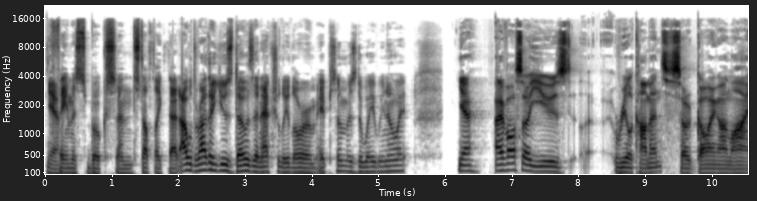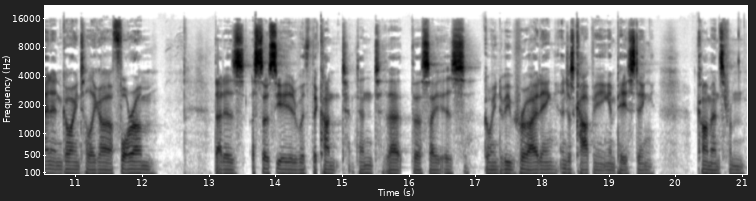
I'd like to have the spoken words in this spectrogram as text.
Yeah. famous books and stuff like that. I would rather use those than actually lorem ipsum as the way we know it. Yeah. I've also used uh, real comments. So going online and going to like a forum that is associated with the content that the site is going to be providing and just copying and pasting comments from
